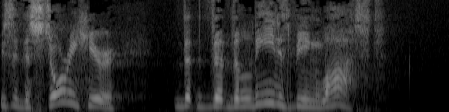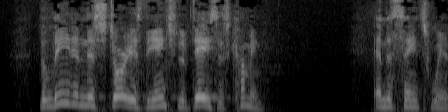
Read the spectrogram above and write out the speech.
You see, the story here, the, the, the lead is being lost. The lead in this story is the Ancient of Days is coming and the saints win.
